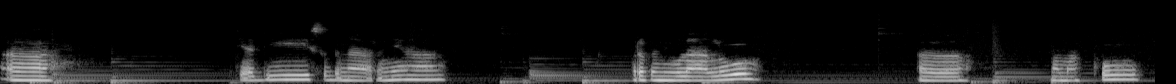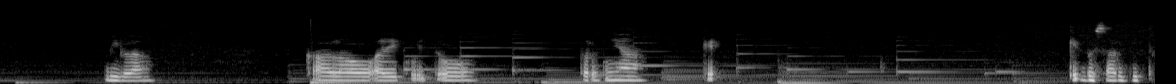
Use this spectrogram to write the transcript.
Uh, jadi sebenarnya beberapa minggu lalu uh, mamaku bilang kalau adikku itu perutnya kayak kayak besar gitu.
